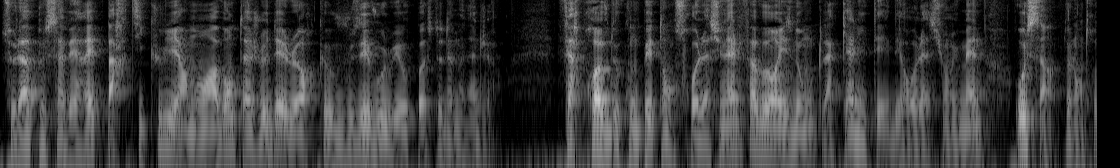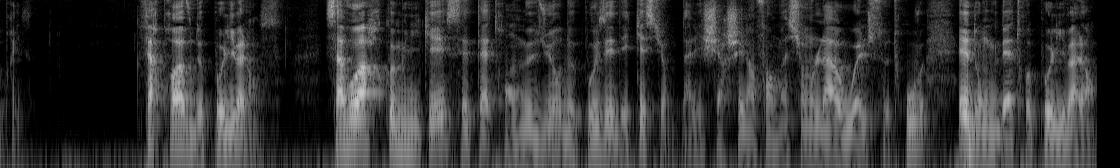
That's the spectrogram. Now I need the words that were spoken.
Cela peut s'avérer particulièrement avantageux dès lors que vous évoluez au poste de manager. Faire preuve de compétences relationnelles favorise donc la qualité des relations humaines au sein de l'entreprise. Faire preuve de polyvalence. Savoir communiquer, c'est être en mesure de poser des questions, d'aller chercher l'information là où elle se trouve et donc d'être polyvalent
